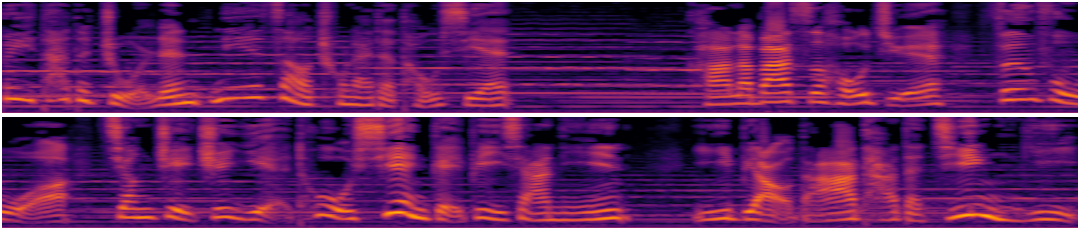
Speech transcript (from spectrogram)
为它的主人捏造出来的头衔。卡拉巴斯侯爵吩咐我将这只野兔献给陛下您，以表达他的敬意。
